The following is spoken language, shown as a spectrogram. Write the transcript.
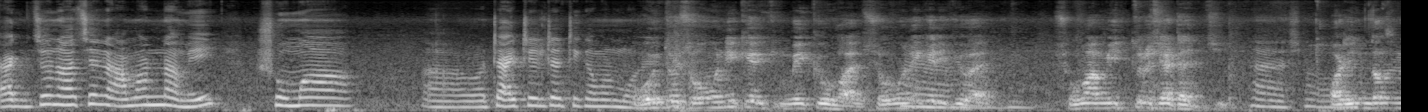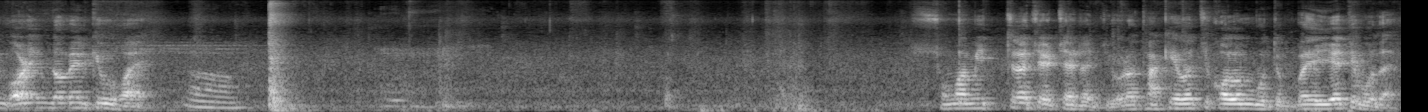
একজন আছেন আমার নামেই সোমা টাইটেলটা ঠিক আমার মনে ওই তো সৌমনিকের মেয়ে কেউ হয় সৌমনিকের কি হয়? সোমা মিত্র চ্যাটার্জি। হ্যাঁ সোমা। অরিন্দম অরিন্দমের কেউ হয়? সোমা মিত্রা চ্যাটার্জি ওরা থাকে হচ্ছে কলম্বোতে বা ইয়েতে বোধ হয়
